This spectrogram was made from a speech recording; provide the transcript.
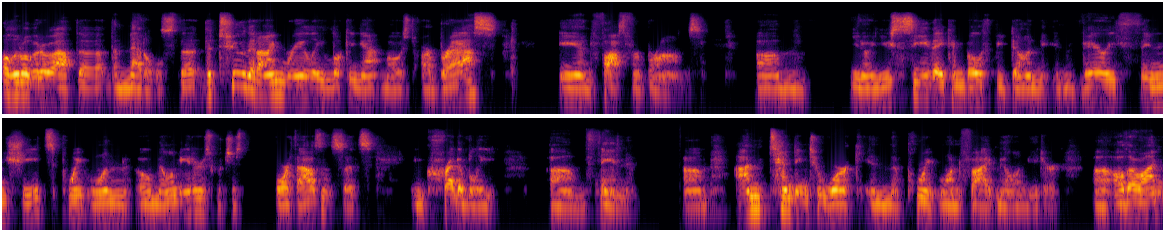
a little bit about the, the metals. The, the two that I'm really looking at most are brass and phosphor bronze. Um, you know, you see they can both be done in very thin sheets, 0.10 millimeters, which is 4,000. So it's incredibly um, thin. Um, I'm tending to work in the 0.15 millimeter, uh, although I'm,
